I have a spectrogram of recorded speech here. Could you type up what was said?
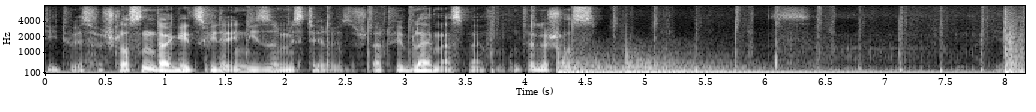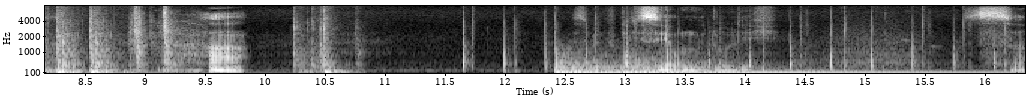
Die Tür ist verschlossen, da geht es wieder in diese mysteriöse Stadt. Wir bleiben erstmal auf dem Untergeschoss. So. Aha. Sehr ungeduldig. So.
